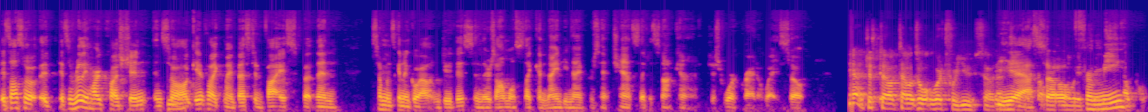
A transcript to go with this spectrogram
It's also it, it's a really hard question, and so mm-hmm. I'll give like my best advice, but then someone's going to go out and do this, and there's almost like a 99% chance that it's not going to just work right away. So yeah, just tell, tell us what worked for you. So that's, yeah, so for me. Helpful.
